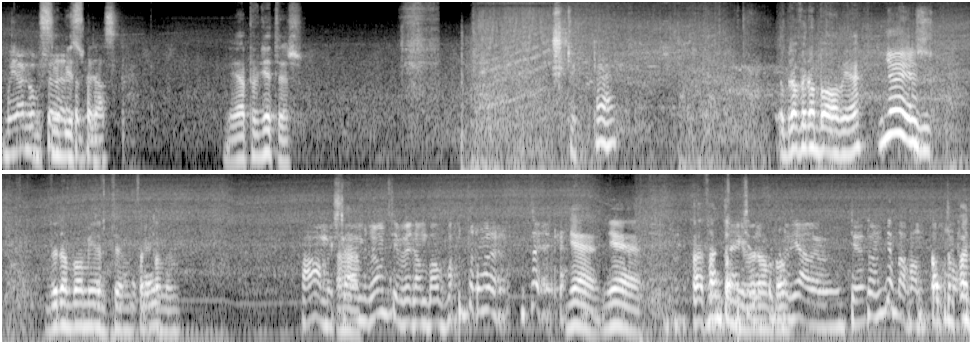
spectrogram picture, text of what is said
Bo ja go Nic nie przelecę bierzmy. teraz. Ja pewnie też. Dobra, wyrąbało mnie. Nie, Jezu. Wyrąbało mnie w tym Phantomem. A, myślałem, że on cię wyrąbał fantomem. Nie, nie. Fa- Phantom mnie wyrąbał. Przecież on nie ma Phantom, fantoma. fan...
